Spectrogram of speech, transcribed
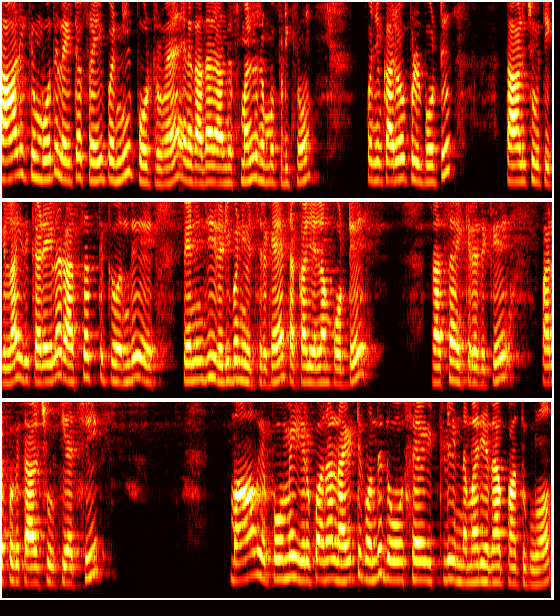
தாளிக்கும் போது லைட்டாக ஃப்ரை பண்ணி போட்டுருவேன். எனக்கு அதை அந்த ஸ்மெல் ரொம்ப பிடிக்கும். கொஞ்சம் கருவேப்பில் போட்டு தாளித்து ஊற்றிக்கலாம் இதுக்கு ரசத்துக்கு வந்து பெனஞ்சி ரெடி பண்ணி வச்சுருக்கேன். தக்காளி எல்லாம் போட்டு ரசம் வைக்கிறதுக்கு பருப்புக்கு தாளித்து ஊற்றியாச்சு மாவு எப்போவுமே இருக்கும். அதனால் நைட்டுக்கு வந்து தோசை இட்லி இந்த மாதிரி எதாவது பார்த்துக்குவோம்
